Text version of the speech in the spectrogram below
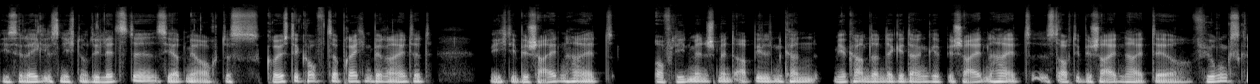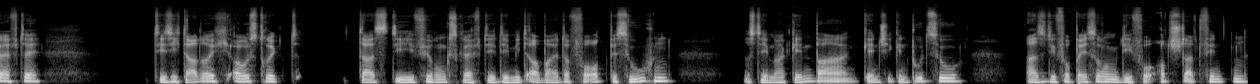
Diese Regel ist nicht nur die letzte, sie hat mir auch das größte Kopfzerbrechen bereitet, wie ich die Bescheidenheit auf Lean Management abbilden kann. Mir kam dann der Gedanke, Bescheidenheit ist auch die Bescheidenheit der Führungskräfte, die sich dadurch ausdrückt, dass die Führungskräfte die Mitarbeiter vor Ort besuchen. Das Thema Gemba, Genshi Genbutsu, also die Verbesserungen, die vor Ort stattfinden,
